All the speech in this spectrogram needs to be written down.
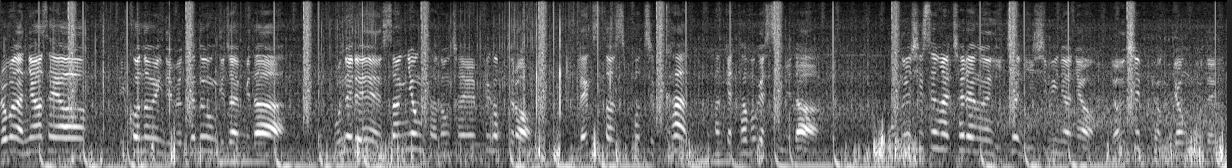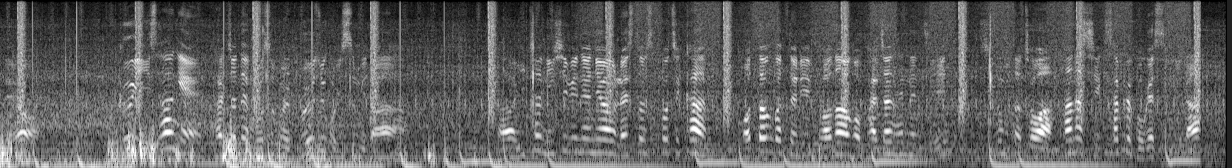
안녕하세요. 이코노믹 리뷰 최동훈 기자입니다. 오늘은 쌍용 자동차의 픽업 트럭 렉스턴 스포츠카 함께 타보겠습니다. 오늘 시승할 차량은 2022년형 연식 변경 모델인데요. 그 이상의 발전된 모습을 보여주고 있습니다. 어, 2022년형 레스턴 스포츠카 어떤 것들이 변화하고 발전했는지 지금부터 저와 하나씩 살펴보겠습니다.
